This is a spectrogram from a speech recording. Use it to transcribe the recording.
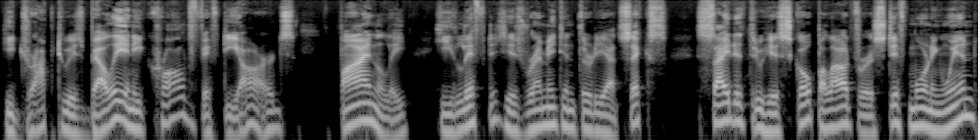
He dropped to his belly and he crawled 50 yards. Finally, he lifted his Remington 30 6, sighted through his scope, allowed for a stiff morning wind,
